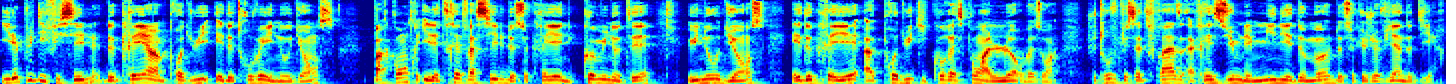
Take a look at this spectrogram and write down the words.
il est plus difficile de créer un produit et de trouver une audience. Par contre, il est très facile de se créer une communauté, une audience et de créer un produit qui correspond à leurs besoins. Je trouve que cette phrase résume les milliers de mots de ce que je viens de dire.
